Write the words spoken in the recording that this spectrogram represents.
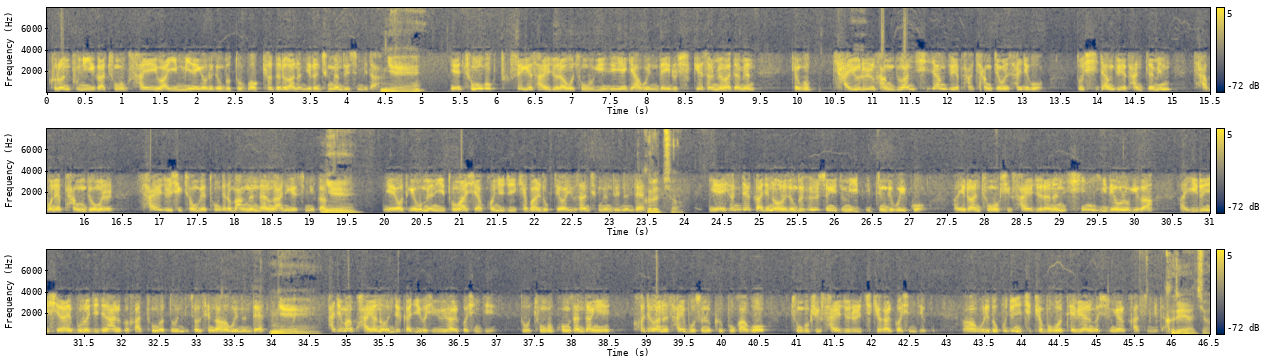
그런 분위기가 중국 사회와 인민에게 어느 정도 또 먹혀 들어가는 이런 측면도 있습니다. 예. 예, 중국 특색의 사회주의라고 중국이 이제 얘기하고 있는데 이를 쉽게 설명하자면 결국 자유를 강조한 시장주의 방- 장점을 살리고 또 시장주의 단점인 자본의 방종을 사회주의식 정부의 통제로 막는다는 거 아니겠습니까? 예. 예, 어떻게 보면 이 동아시아 권위주의 개발 독재와 유사한 측면도 있는데 그렇죠. 예, 현재까지는 어느 정도 효율성이 좀 입- 입증되고 있고 아, 이러한 중국식 사회주의라는 신 이데올로기가 아, 이른 시간에 무너지진 않을 것 같은 것도 이제 저도 생각하고 있는데 예. 하지만 과연 언제까지 이것이 유효할 것인지 또 중국 공산당이 커져가는 사회 모순을 극복하고 중국식 사회주의를 지켜갈 것인지 어, 우리도 꾸준히 지켜보고 대비하는 것이 중요할 것 같습니다. 그래야죠.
